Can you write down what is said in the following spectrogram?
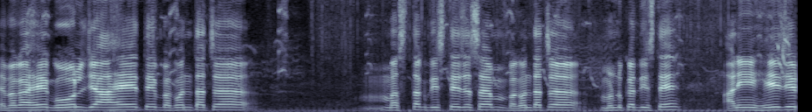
हे बघा हे गोल जे आहे ते भगवंताचं मस्तक दिसते जसं भगवंताचं मुंडकं दिसते. आणि हे जे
